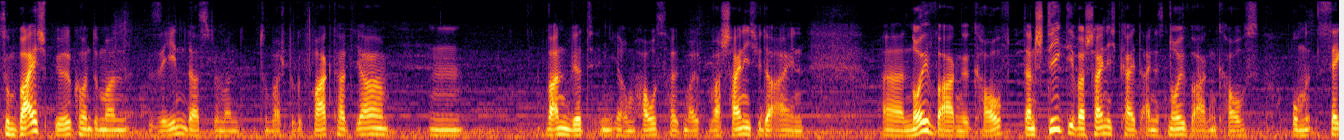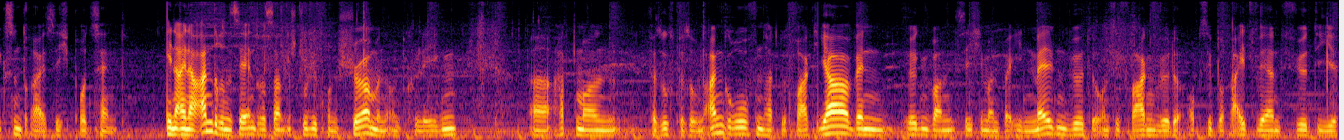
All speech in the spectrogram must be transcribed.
Zum Beispiel konnte man sehen, dass wenn man zum Beispiel gefragt hat, ja, mh, hm, wann wird in Ihrem Haushalt mal wahrscheinlich wieder ein äh, Neuwagen gekauft, dann stieg die Wahrscheinlichkeit eines Neuwagenkaufs um 36 Prozent. In einer anderen sehr interessanten Studie von Sherman und Kollegen äh, hat man Versuchspersonen angerufen, hat gefragt, ja, wenn irgendwann sich jemand bei Ihnen melden würde und Sie fragen würde, ob Sie bereit wären für die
